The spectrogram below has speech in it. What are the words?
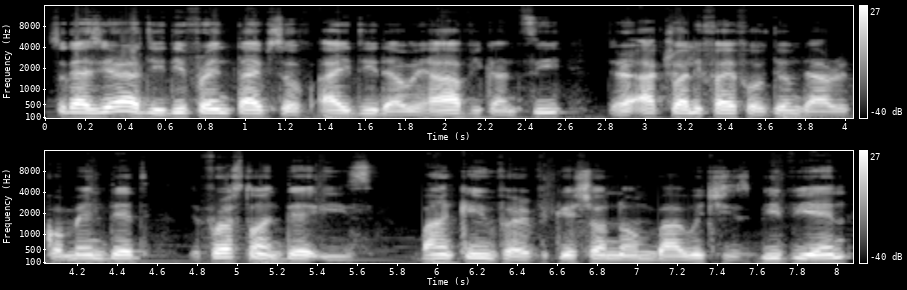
So guys, here are the different types of ID that we have. You can see there are actually five of them that are recommended. The first one there is banking verification number which is BVN.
